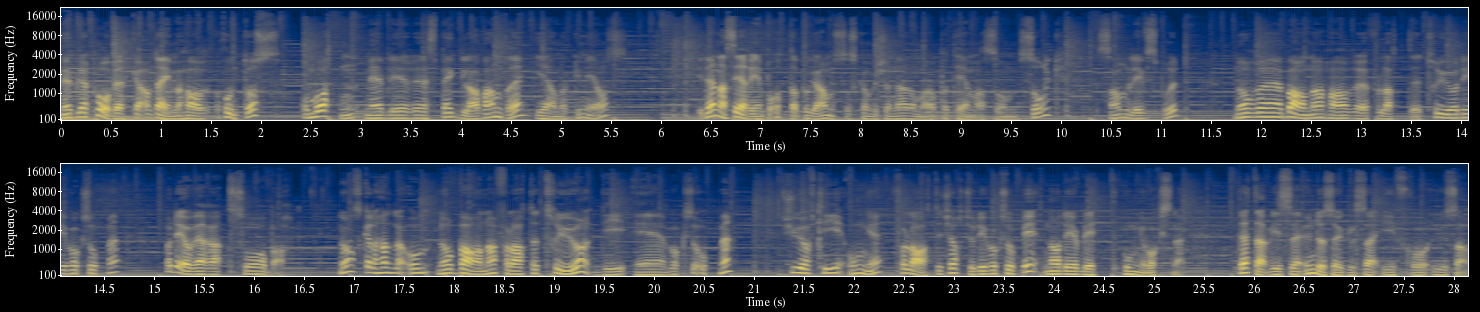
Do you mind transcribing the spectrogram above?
Vi blir påvirka av de vi har rundt oss, og måten vi blir speila av andre, gjør noe med oss. I denne serien på åtte program så skal vi se nærmere på tema som sorg, samlivsbrudd, når eh, barna har eh, forlatt eh, trua de vokser opp med, og det å være sårbar. Nå skal det handle om når barna forlater trua de er vokser opp med. Sju av ti unge forlater kirka de vokser opp i, når de er blitt unge voksne. Dette viser undersøkelser fra USA.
